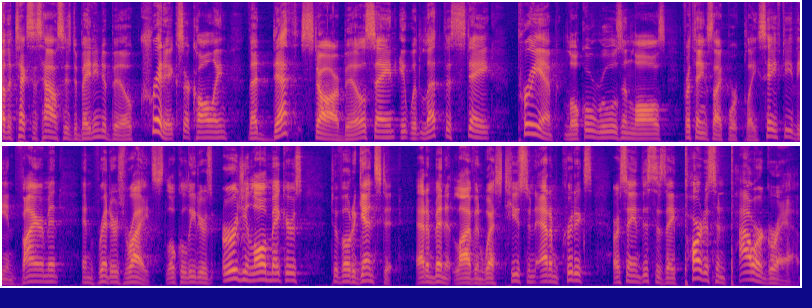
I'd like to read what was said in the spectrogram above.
Now, the Texas House is debating a bill critics are calling the Death Star bill, saying it would let the state preempt local rules and laws for things like workplace safety, the environment, and renters' rights. Local leaders urging lawmakers to vote against it. Adam Bennett, live in West Houston. Adam, critics are saying this is a partisan power grab.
